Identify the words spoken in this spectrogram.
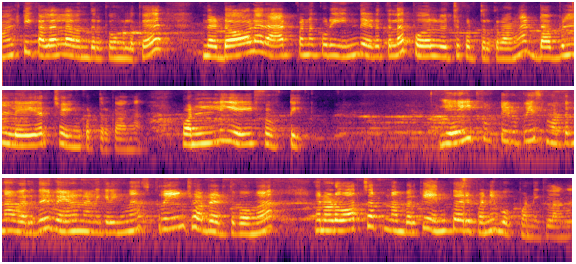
multi கலரில் வந்திருக்கு உங்களுக்கு. இந்த டாலர் ஆட் பண்ணக்கூடிய இந்த இடத்துல பேர்ல் வச்சு கொடுத்துருக்குறாங்க. டபுள் லேயர் செயின் கொடுத்துருக்காங்க. Only eight fifty eight fifty rupees மட்டும்தான் வருது. வேணும்னு நினைக்கிறீங்கன்னா ஸ்க்ரீன்ஷாட் எடுத்துக்கோங்க. என்னோடய வாட்ஸ்அப் நம்பருக்கு என்கொயரி பண்ணி புக் பண்ணிக்கலாங்க.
